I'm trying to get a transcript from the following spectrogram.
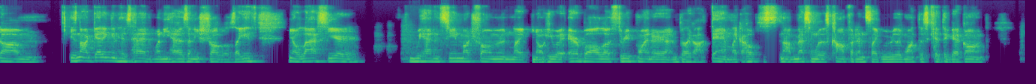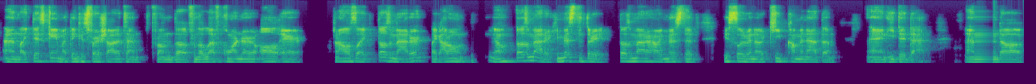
um, he's not getting in his head when he has any struggles. Like it's, you know, last year we hadn't seen much from him and like, you know, he would airball a three pointer and be like, oh damn, like I hope it's not messing with his confidence. Like we really want this kid to get going. And like this game, I think his first shot attempt from the from the left corner, all air. And I was like, doesn't matter. Like I don't, you know, doesn't matter. He missed the three. Doesn't matter how he missed it. He's still gonna keep coming at them. And he did that. And uh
